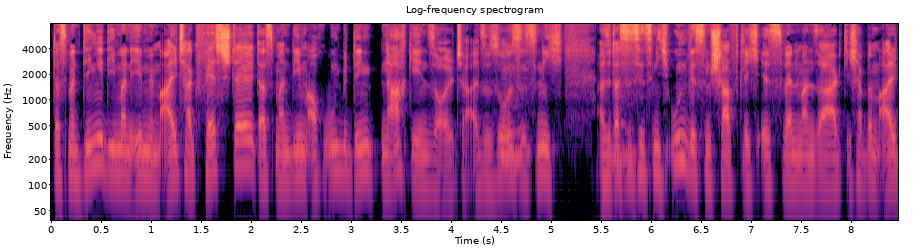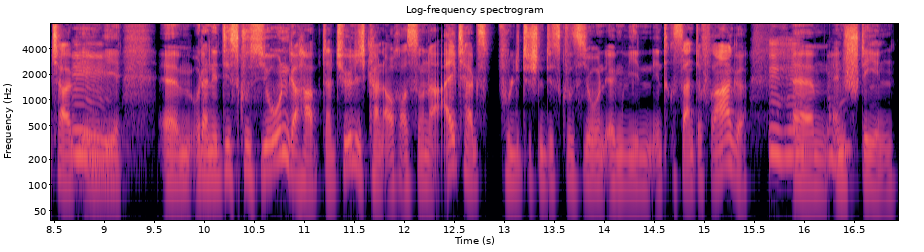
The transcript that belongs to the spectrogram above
dass man Dinge, die man eben im Alltag feststellt, dass man dem auch unbedingt nachgehen sollte. Also so mhm. ist es nicht. Also, dass mhm. es jetzt nicht unwissenschaftlich ist, wenn man sagt, ich habe im Alltag mhm. irgendwie ähm, oder eine Diskussion gehabt. Natürlich kann auch aus so einer alltagspolitischen Diskussion irgendwie eine interessante Frage mhm. ähm, mhm. entstehen.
